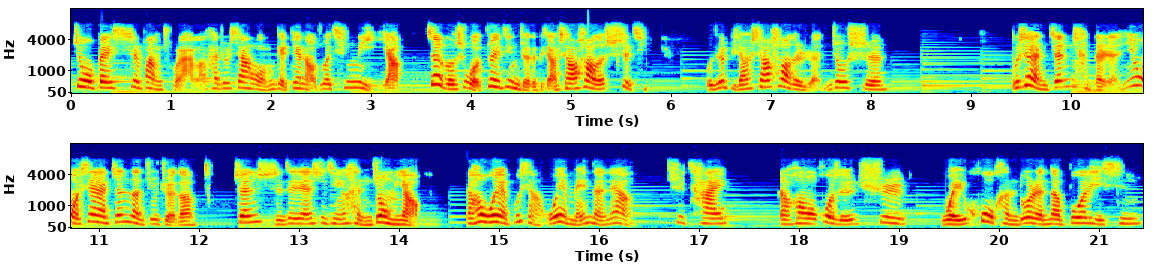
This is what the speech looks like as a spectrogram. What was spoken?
就被释放出来了，它就像我们给电脑做清理一样。这个是我最近觉得比较消耗的事情。我觉得比较消耗的人就是不是很真诚的人，因为我现在真的就觉得真实这件事情很重要。然后我也不想，我也没能量去猜，然后或者是去维护很多人的玻璃心。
